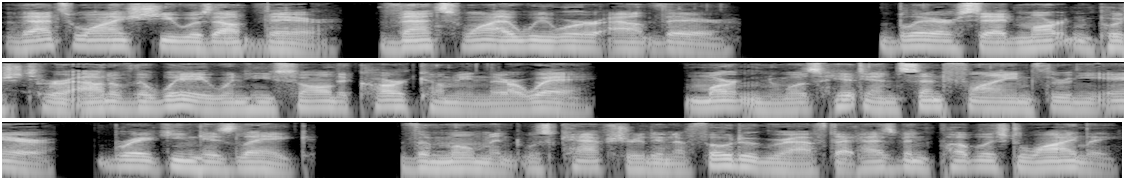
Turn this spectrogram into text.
That's why she was out there, that's why we were out there. Blair said Martin pushed her out of the way when he saw the car coming their way. Martin was hit and sent flying through the air, breaking his leg. The moment was captured in a photograph that has been published widely.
